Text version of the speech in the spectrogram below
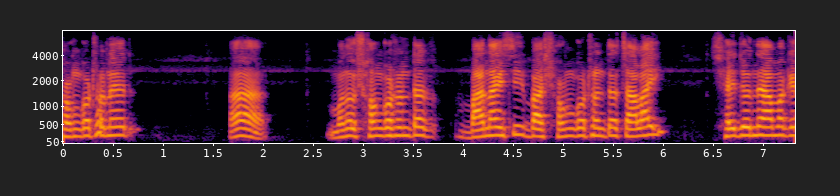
সংগঠনের হ্যাঁ মানে সংগঠনটা বানাইছি বা সংগঠনটা চালাই, সেই জন্য আমাকে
